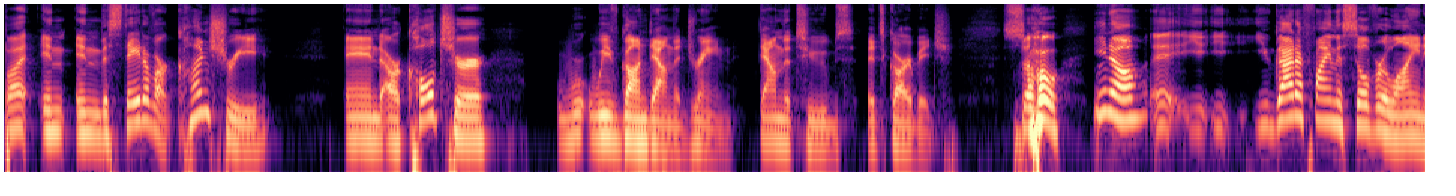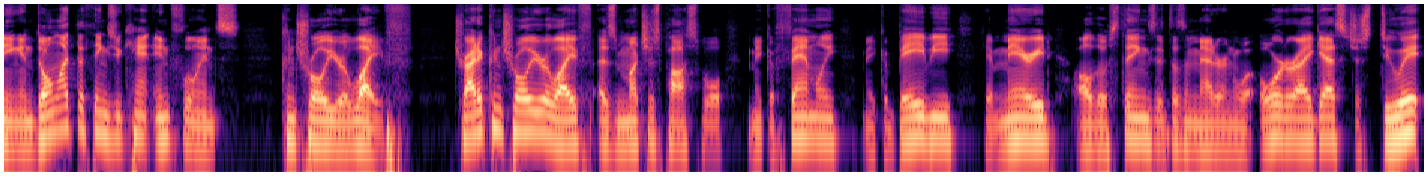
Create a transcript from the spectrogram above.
but in in the state of our country and our culture, we've gone down the drain, down the tubes. It's garbage. So you know, you, you got to find the silver lining, and don't let the things you can't influence control your life. Try to control your life as much as possible. Make a family, make a baby, get married, all those things. It doesn't matter in what order, I guess. Just do it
